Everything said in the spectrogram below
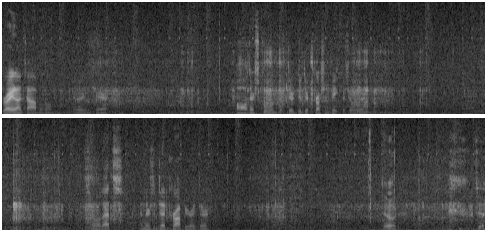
right on top of them. They don't even care. Oh, they're schooling. They're, they're, they're crushing bait fish over there. So that's, and there's a dead crappie right there. Dude. Dude.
